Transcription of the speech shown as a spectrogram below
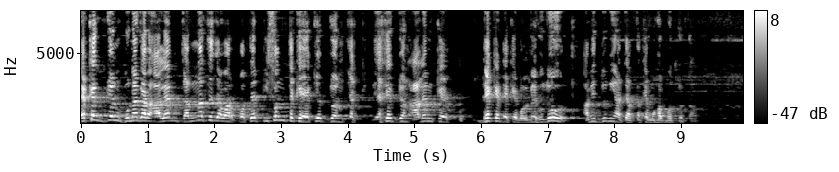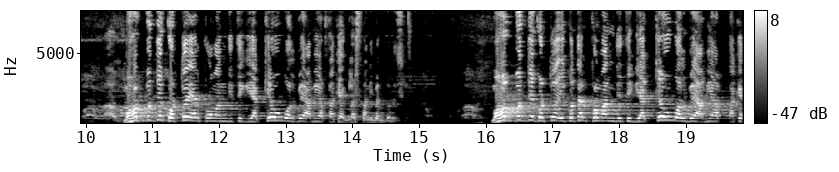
এক একজন গুণাগার আলেম জান্নাতে যাওয়ার পথে পিছন থেকে এক একজন, এক- এক একজন আলেমকে ডেকে ডেকে বলবে, হুজুর, আমি দুনিয়াতে আপনাকে মহব্বত করতাম। মহব্বত যে করতো, এর প্রমাণ দিতে গিয়া কেউ বলবে, আমি আপনাকে এক গ্লাস পানি পান করেছিলাম। মহব্বত যে করতো, এই কথার প্রমাণ দিতে গিয়া কেউ বলবে, আমি আপনাকে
